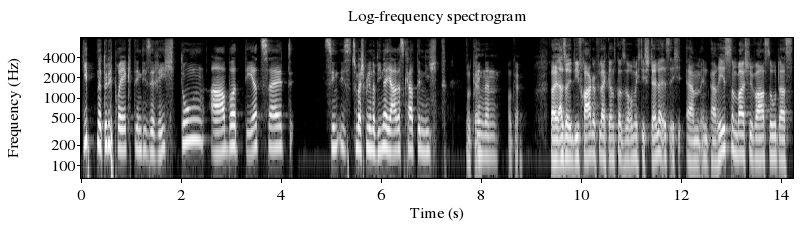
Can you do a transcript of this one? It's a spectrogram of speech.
gibt natürlich Projekte in diese Richtung, aber derzeit sind, ist zum Beispiel in der Wiener Jahreskarte nicht okay. drinnen. Okay. Weil also die Frage vielleicht ganz kurz, warum ich die stelle, ist, ich ähm, in Paris zum Beispiel war es so, dass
